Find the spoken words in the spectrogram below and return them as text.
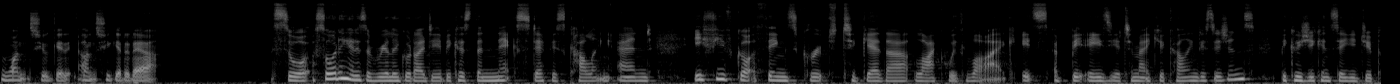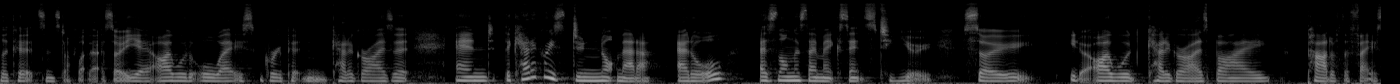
once you get it once you get it out? So sorting it is a really good idea because the next step is culling, and if you've got things grouped together like with like, it's a bit easier to make your culling decisions because you can see your duplicates and stuff like that. So yeah, I would always group it and categorize it, and the categories do not matter at all as long as they make sense to you. So you know, I would categorize by part of the face.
